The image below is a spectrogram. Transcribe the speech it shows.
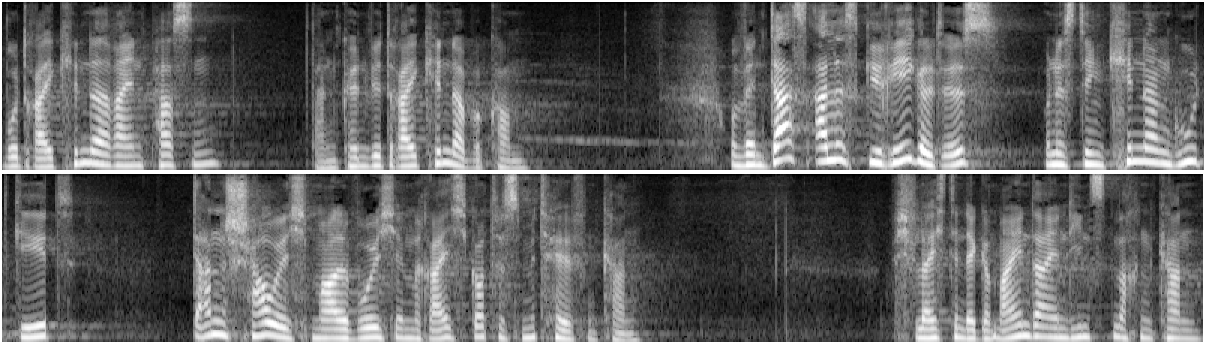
wo drei Kinder reinpassen, dann können wir drei Kinder bekommen. Und wenn das alles geregelt ist und es den Kindern gut geht, dann schaue ich mal, wo ich im Reich Gottes mithelfen kann. Ob ich vielleicht in der Gemeinde einen Dienst machen kann.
